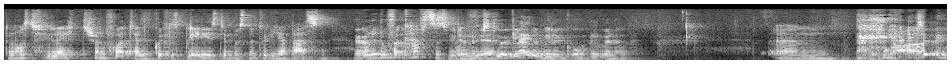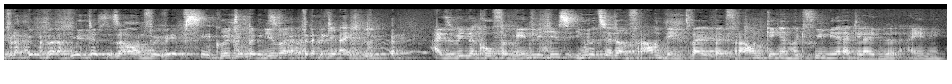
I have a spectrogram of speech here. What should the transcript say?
dann hast du vielleicht schon einen Vorteil. Gut, das Blöde ist, der muss natürlich auch passen. Oder du verkaufst es wieder Dann nimmst du ein Kleidel mit in den Urlaub. Ähm, ja, Also ich brauche immer mindestens eine Handvoll Websen. gut, bei mir war. Also wenn der Koffer männlich ist, ich habe jetzt halt an Frauen denkt, weil bei Frauen gehen halt viel mehr Kleidel ein.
